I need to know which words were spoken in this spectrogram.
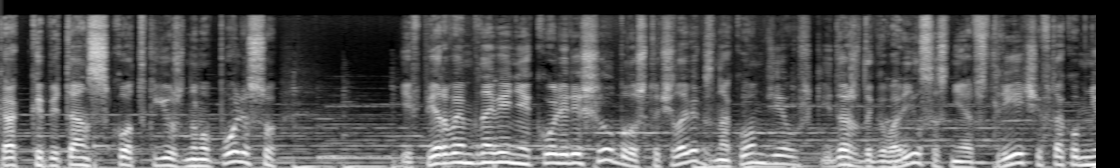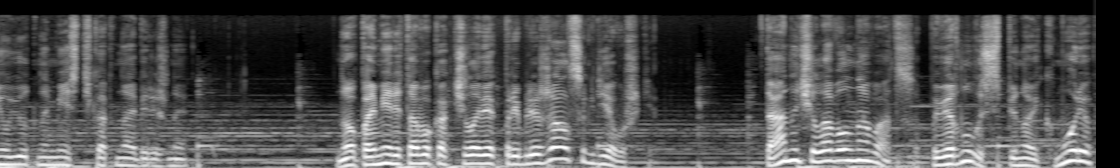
как капитан Скотт к Южному полюсу, и в первое мгновение Коля решил было, что человек знаком девушке, и даже договорился с ней о встрече в таком неуютном месте, как набережная. Но по мере того, как человек приближался к девушке, та начала волноваться, повернулась спиной к морю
